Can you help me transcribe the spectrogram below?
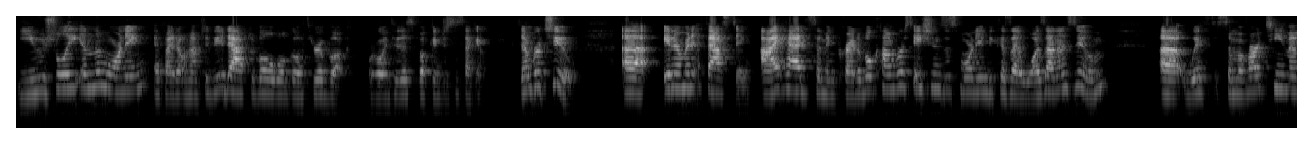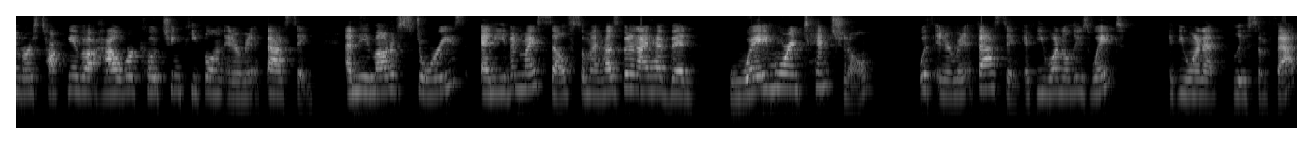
Usually in the morning, if I don't have to be adaptable, we'll go through a book. We're going through this book in just a second. Number two, uh, intermittent fasting. I had some incredible conversations this morning because I was on a Zoom uh, with some of our team members talking about how we're coaching people on intermittent fasting and the amount of stories, and even myself. So, my husband and I have been way more intentional with intermittent fasting. If you want to lose weight, if you want to lose some fat,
